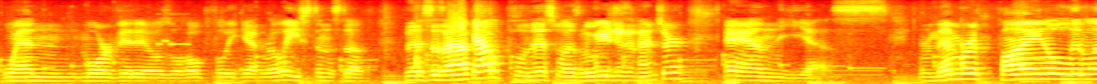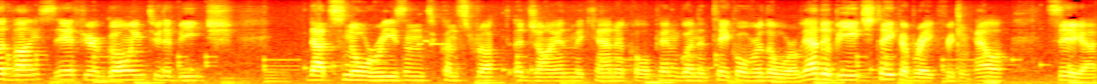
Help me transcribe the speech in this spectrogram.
when more videos will hopefully get released and stuff. This is raocow, this was Luigi's Adventure, and yes, remember final little advice if you're going to the beach that's no reason to construct a giant mechanical penguin and take over the world. Yeah, the beach, take a break, freaking hell. See you guys.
